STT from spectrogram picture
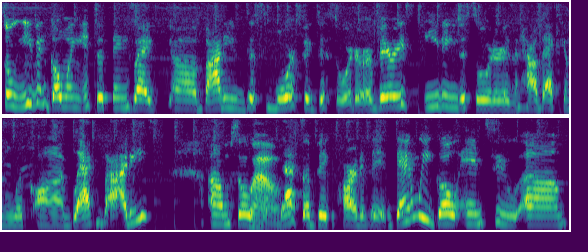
So even going into things like uh, body dysmorphic disorder or various eating disorders and how that can look on black bodies. Um, so wow. that's a big part of it. Then we go into um,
